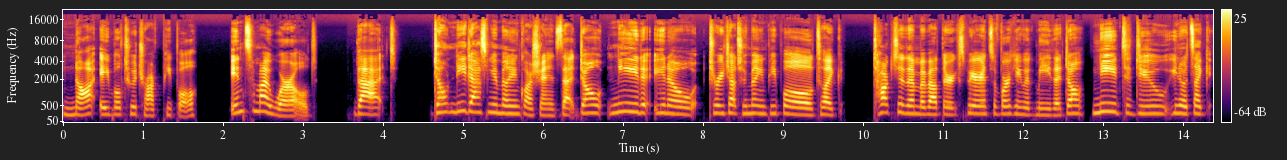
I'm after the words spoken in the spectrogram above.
not able to attract people into my world that don't need to ask me a million questions, that don't need, you know, to reach out to a million people to like talk to them about their experience of working with me, that don't need to do, you know, it's like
